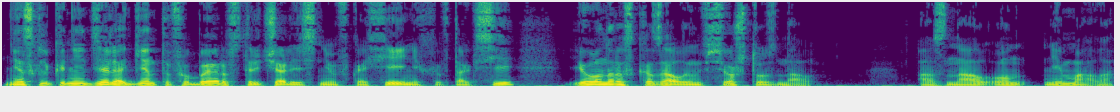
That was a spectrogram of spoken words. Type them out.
Несколько недель агенты ФБР встречались с ним в кофейнях и в такси, и он рассказал им все, что знал. А знал он немало.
